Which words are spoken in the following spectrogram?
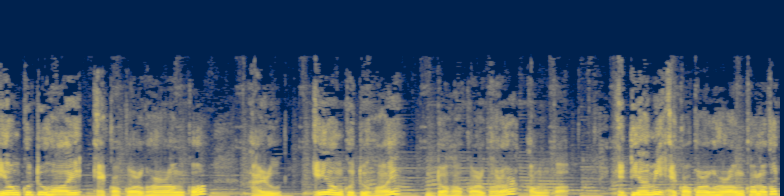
এই অংকটো হয় এককৰ ঘৰৰ অংক আৰু এই অংকটো হয় দশকৰ ঘৰৰ অংক। এতিয়া আমি এককৰ ঘৰৰ অংকৰ লগত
